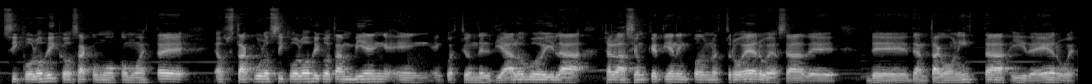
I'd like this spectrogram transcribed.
psicológico, o sea, como, como este obstáculo psicológico también en, cuestión del diálogo y la relación que tienen con nuestro héroe, o sea, de, antagonista y de héroe.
